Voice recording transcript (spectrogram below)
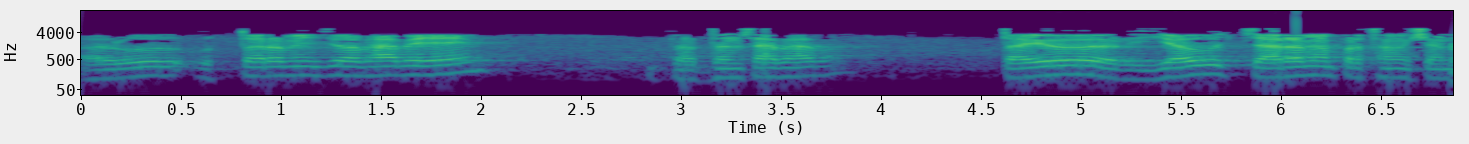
और उत्तर में जो अभाव है प्रध्वंसा भाव तयोर यौ चरम प्रथम क्षण।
